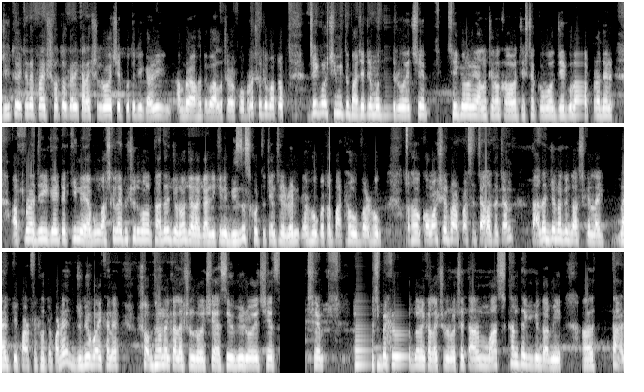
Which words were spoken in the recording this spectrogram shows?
যেহেতু এখানে প্রায় শত গাড়ি কালেকশন রয়েছে প্রতিটি গাড়ি, আমরা হয়তো আলোচনা করব না। শুধুমাত্র যেগুলো সীমিত বাজেটের মধ্যে রয়েছে, সেইগুলো নিয়ে আলোচনা করার চেষ্টা করব। যেগুলো আপনাদের, আপনারা যেই গাড়িটা কিনে এবং আজকে লাইফে শুধুমাত্র তাদের জন্য যারা গাড়ি কিনে বিজনেস করতে চান, সে রেন্ট কার হোক অথবা পাঠা উবার হোক অথবা কমার্শিয়াল পারপাসে চালাতে চান, তাদের জন্য কিন্তু আজকে লাইফ লাইফটি পারফেক্ট হতে পারে। যদিও বা এখানে সব ধরনের কালেকশন রয়েছে এসইউভি রয়েছে ধরনের কালেকশন রয়েছে। তার মাঝখান থেকে কিন্তু আমি তার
